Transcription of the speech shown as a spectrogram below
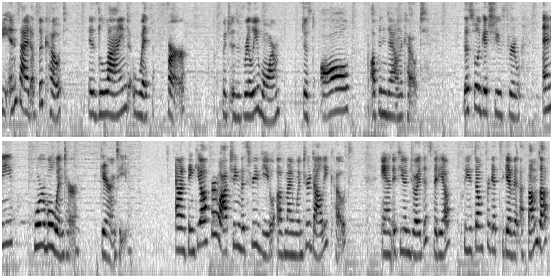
The inside of the coat is lined with fur, which is really warm, just all up and down the coat. This will get you through any horrible winter, guaranteed. I want to thank you all for watching this review of my Winter Dolly coat. And if you enjoyed this video, please don't forget to give it a thumbs up.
